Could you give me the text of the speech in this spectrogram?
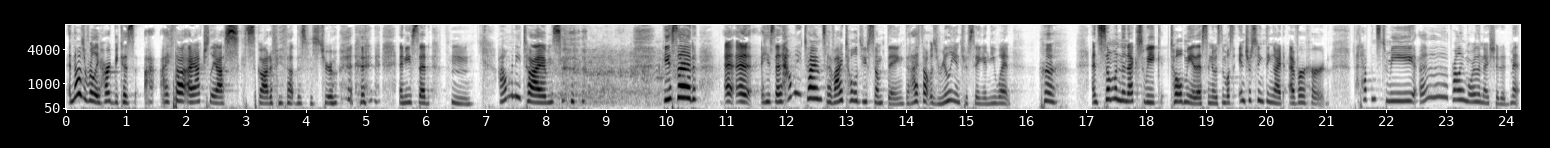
And that was really hard because I, I thought, I actually asked Scott if he thought this was true. and he said, hmm, how many times? he said, he said, how many times have I told you something that I thought was really interesting and you went, huh, And someone the next week told me this, and it was the most interesting thing I'd ever heard. That happens to me uh, probably more than I should admit.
